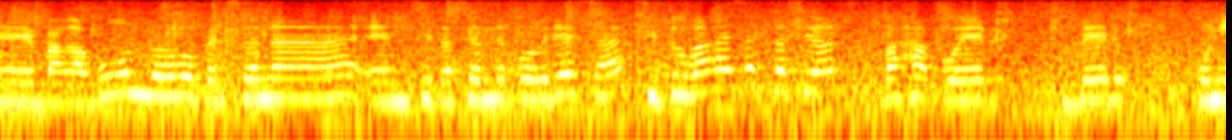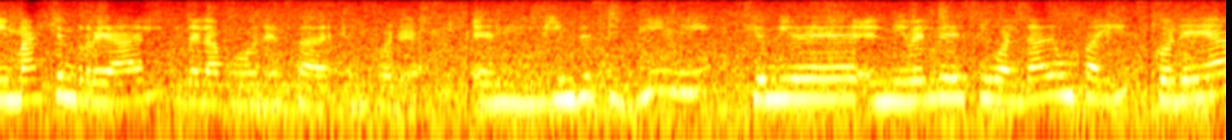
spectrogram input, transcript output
eh, vagabundos o personas en situación de pobreza. Si tú vas a esa estación, vas a poder ver una imagen real de la pobreza en Corea. El índice Gini, que mide el nivel de desigualdad de un país, Corea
